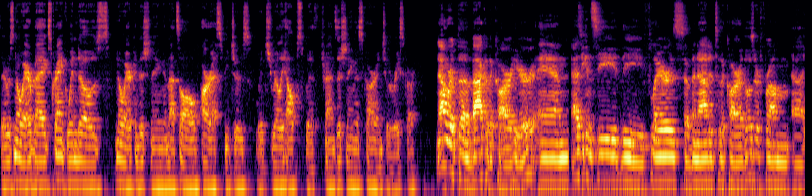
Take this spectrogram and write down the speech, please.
there was no airbags, crank windows, no air conditioning, and that's all RS features, which really helps with transitioning this car into a race car. Now we're at the back of the car here, and as you can see, the flares have been added to the car. Those are from uh,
